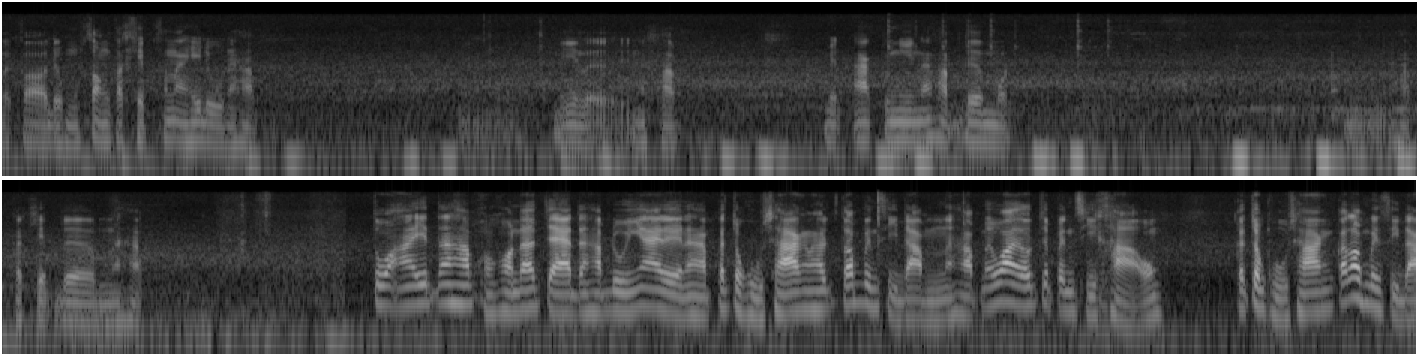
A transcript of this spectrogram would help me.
แล้วก็เดี๋ยวผมส่องตะเข็บข้างในให้ดูนะครับ นี่เลยนะครับเม็ดอาร์คตรงนี้นะครับ เดิมหมดนะครับตะเข็บเดิมนะครับตัวไอซ์นะครับของ Honda Jazz นะครับดูง่ายเลยนะครับกระจกหูช้างนะครับต้องเป็นสีดำนะครับ ไม่ว่า รถจะเป็นสีขาว ระจกหูช้างก็ต้องเป็นสีด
